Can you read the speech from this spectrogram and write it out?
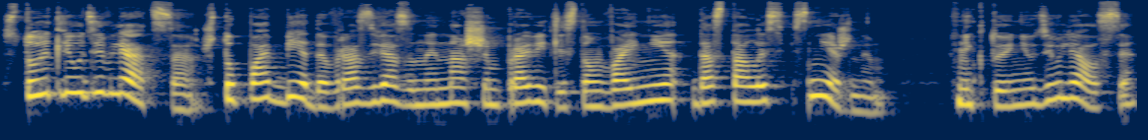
Стоит ли удивляться, что победа в развязанной нашим правительством войне досталась Снежным? Никто и не удивлялся,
